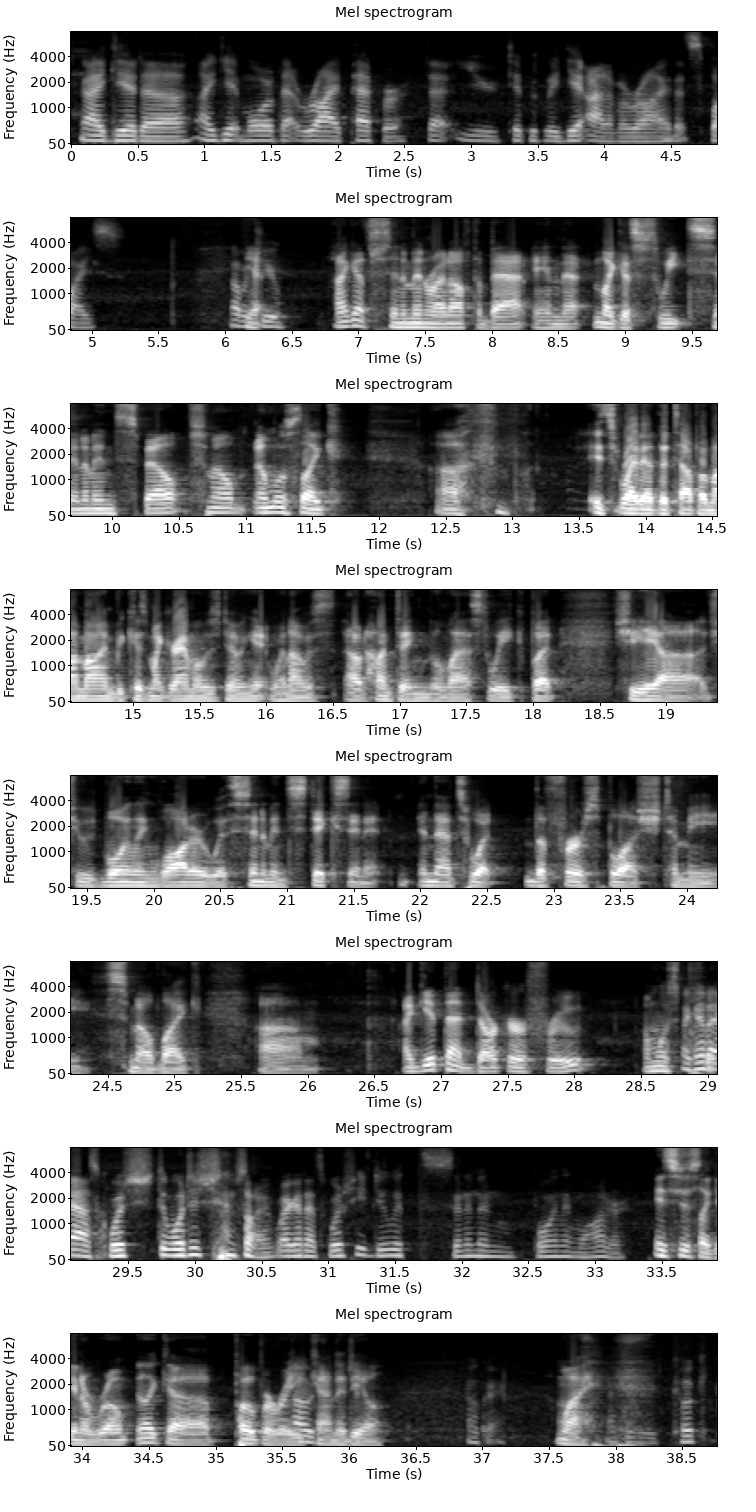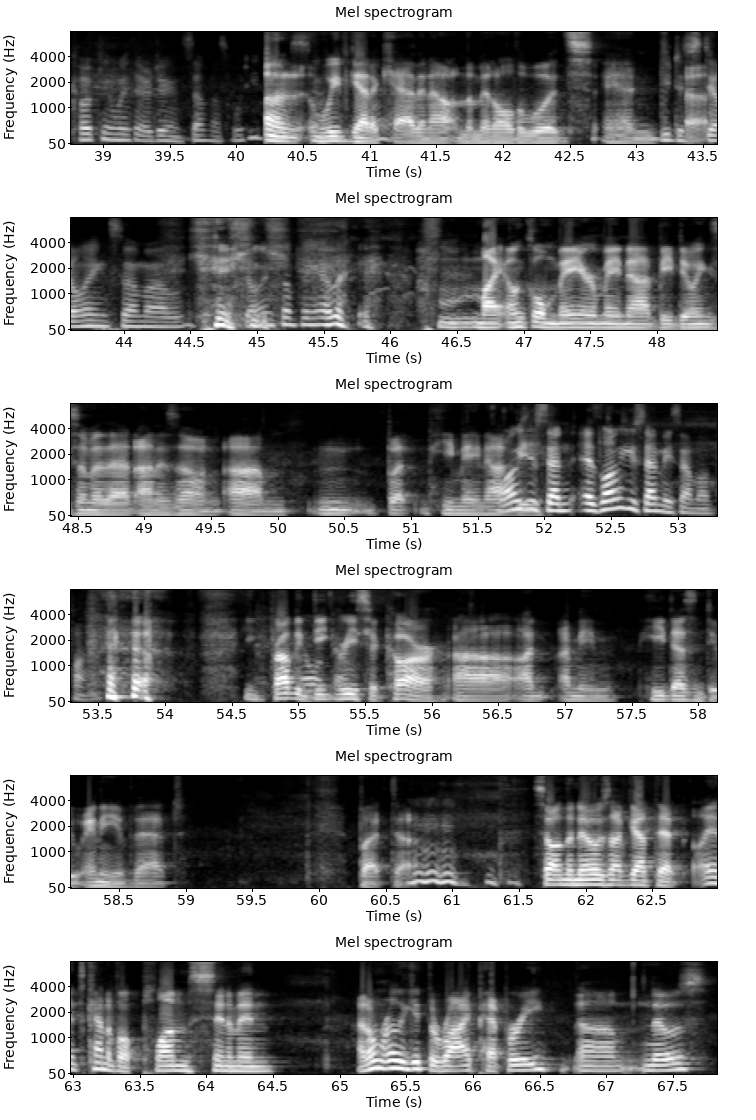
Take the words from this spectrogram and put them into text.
I get uh I get more of that rye pepper that you typically get out of a rye, that spice. How about Yeah. you? I got cinnamon right off the bat, and that like a sweet cinnamon spell smell, almost like uh, it's right at the top of my mind because my grandma was doing it when I was out hunting the last week. But she uh, she was boiling water with cinnamon sticks in it, and that's what the first blush to me smelled like. Um, I get that darker fruit, almost. I gotta pl- ask, what sh- what did she, I'm sorry, I gotta ask, what does she do with cinnamon boiling water? It's just like an aroma, like a potpourri Oh, kind of deal. Okay, Why? I think you're cook, cooking with it or doing something else. What do you do? with Uh, we've got a cabin out in the middle of the woods, and You uh, distilling some uh, distilling something out of it? my uncle may or may not be doing some of that on his own, um, but he may not. As long as you send, as long as you send me some, I'm fine. you could probably No, degrease a car. Uh, I, I mean, he doesn't do any of that. But uh, so on the nose, I've got that. It's kind of a plum cinnamon. I don't really get the rye peppery um, nose.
